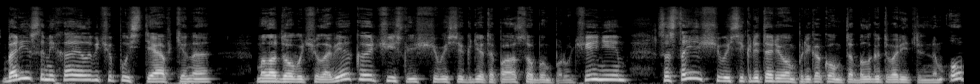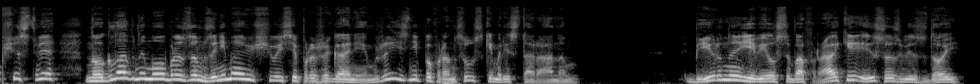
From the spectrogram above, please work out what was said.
Бориса Михайловича Пустявкина, молодого человека, числящегося где-то по особым поручениям, состоящего секретарем при каком-то благотворительном обществе, но главным образом занимающегося прожиганием жизни по французским ресторанам. Бирна явился во фраке и со звездой.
